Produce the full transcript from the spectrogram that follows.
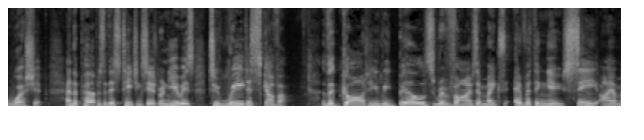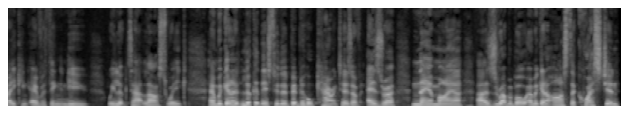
worship? And the purpose of this teaching series, Renew, is to rediscover the God who rebuilds, revives, and makes everything new. See, I am making everything new, we looked at last week. And we're going to look at this through the biblical characters of Ezra, Nehemiah, uh, Zerubbabel, and we're going to ask the question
